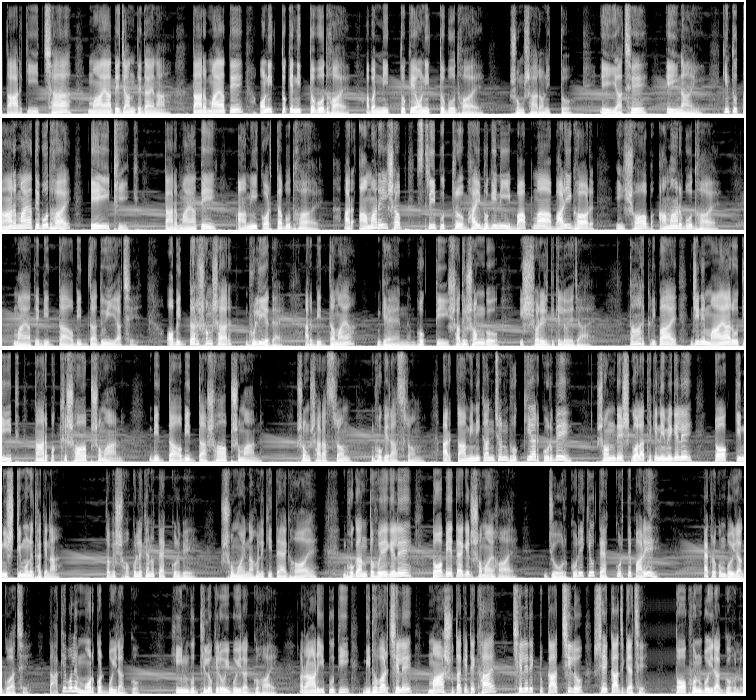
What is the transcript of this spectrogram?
তার কি ইচ্ছা মায়াতে জানতে দেয় না? তার মায়াতে অনিত্যকে নিত্য বোধ হয়, আবার নিত্যকে অনিত্য বোধ হয়। সংসার অনিত্য। এই আছে, এই নাই। কিন্তু তার মায়াতে বোধ হয় এই ঠিক। তার মায়াতেই আমি কর্তা বোধ হয় আর আমার এই সব স্ত্রী পুত্র ভাই ভগিনী বাপ মা বাড়িঘর, এই সব আমার বোধ হয় মায়াতে বিদ্যা, অবিদ্যা দুই আছে। অবিদ্যার সংসার ভুলিয়ে দেয়। আর বিদ্যা মায়া, জ্ঞান, ভক্তি, সাধুসঙ্গ ঈশ্বরের দিকে লয়ে যায়। তার কৃপায় যিনি মায়ার অতীত, তার পক্ষে সব সমান, বিদ্যা অবিদ্যা সব সমান। সংসার আশ্রম, ভোগের আশ্রম, আর কামিনী কাঞ্চন ভোগ কি আর করবে? সন্দেশ গলা থেকে নেমে গেলে টক কি মিষ্টি মনে থাকে না। তবে সকলে কেন ত্যাগ করবে? সময় না হলে কি ত্যাগ হয়? ভোগান্ত হয়ে গেলে তবে ত্যাগের সময় হয়। জোর করে কেউ ত্যাগ করতে পারে? একরকম বৈরাগ্য আছে। তাকে বলে মর্কট বৈরাগ্য। হীন বুদ্ধি লোকের ওই বৈরাগ্য হয়। রাঁড়ি পুতি, বিধবার ছেলে, মা সুতা কেটে খায়, ছেলের একটু কাজ ছিল, সে কাজ গেছে। তখন বৈরাগ্য হল।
